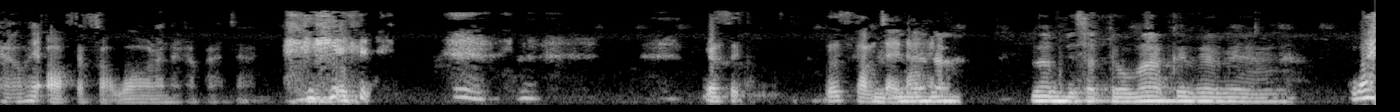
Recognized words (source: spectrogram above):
ถ้าเขาให้ออกจากสวแล้วนะครับ อาจารย์รู้สึกรู้สึกทำใจได้เริ่มมีศัตรูมากขึ้นเรื่อยๆนะไม่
